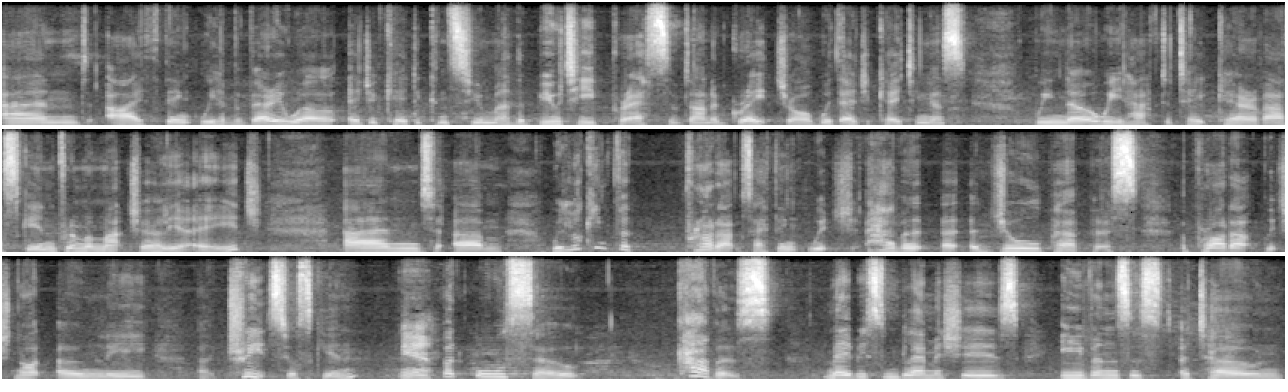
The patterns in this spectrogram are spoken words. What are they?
and I think we have a very well educated consumer. The beauty press have done a great job with educating us. We know we have to take care of our skin from a much earlier age. And um, we're looking for products, I think, which have a, a, a dual purpose. A product which not only uh, treats your skin, yeah. but also covers maybe some blemishes, evens a, a tone,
